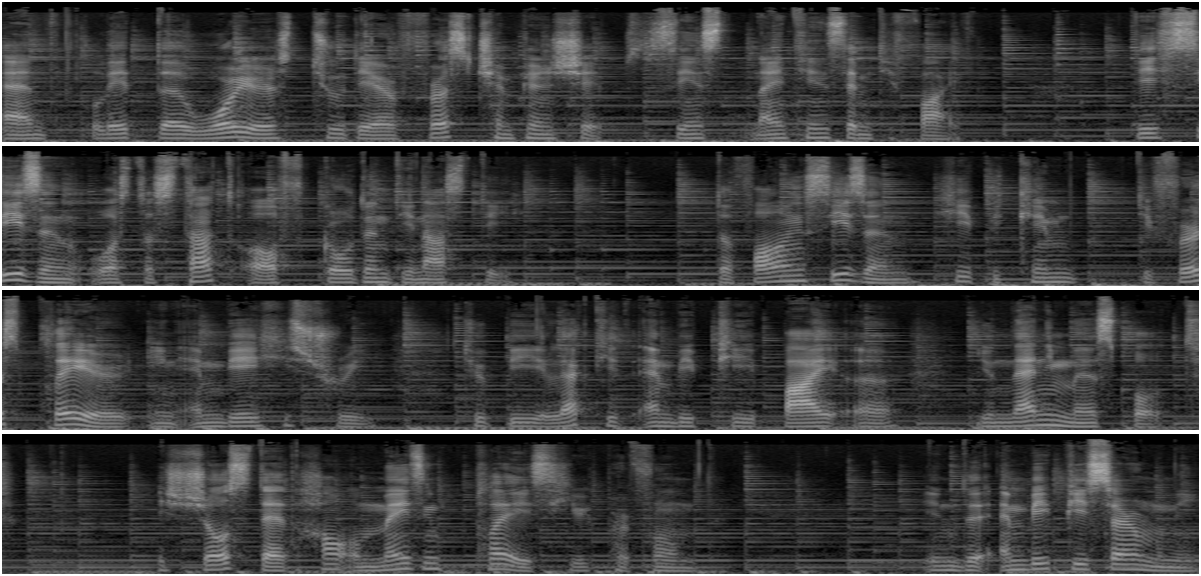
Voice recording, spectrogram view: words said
and led the Warriors to their first championship since 1975. This season was the start of Golden Dynasty. The following season, he became the first player in NBA history to be elected MVP by a unanimous vote. It shows that how amazing plays he performed. In the MVP ceremony,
